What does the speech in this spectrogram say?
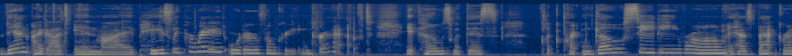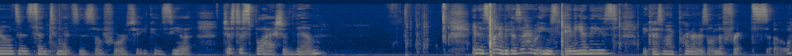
Then I got in my Paisley Parade order from Create and Craft. It comes with this click print and go CD-ROM. It has backgrounds and sentiments and so forth. So you can see a, just a splash of them. And it's funny because I haven't used any of these because my printer is on the fritz. So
